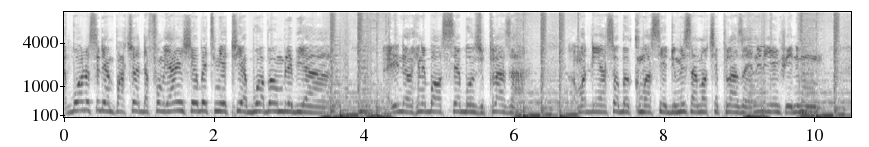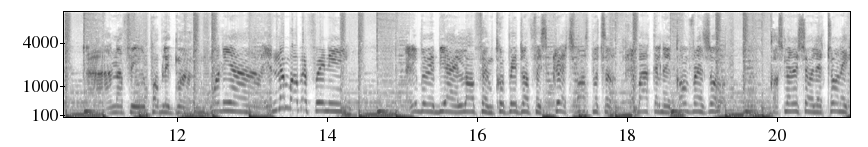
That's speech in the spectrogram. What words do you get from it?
Ɛboɔ no so de mpakyɛ da fam yɛn hyɛ obetumi atu ɛboɔ bɛ mblɛ bia. Ɛne ne ɔhene ba ɔsɛ bonzu plaza. Ɔmɔden asɛ ɔbɛkum ase adumisa nɔkye plaza ɛne ne yɛnhwɛ ne mu. Anafe Republic Bank. Ɔmɔden a yɛn namba ɔbɛfrɛ ni Anybody be a law firm, corporate office, crèche, hospital, clinic, conference hall, cosmetic shop, electronic,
